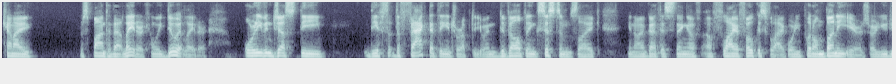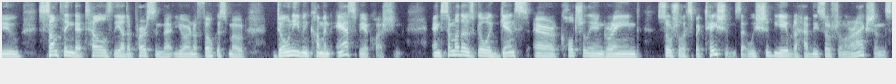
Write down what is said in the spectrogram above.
can I respond to that later? Can we do it later? Or even just the the the fact that they interrupted you and developing systems like you know I've got this thing of a fly a focus flag where you put on bunny ears or you do something that tells the other person that you're in a focus mode. Don't even come and ask me a question. And some of those go against our culturally ingrained social expectations that we should be able to have these social interactions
